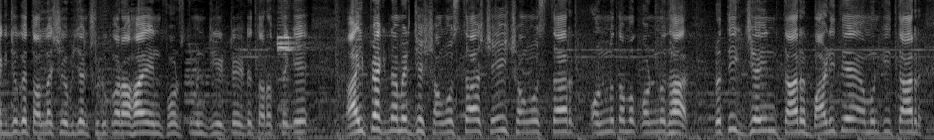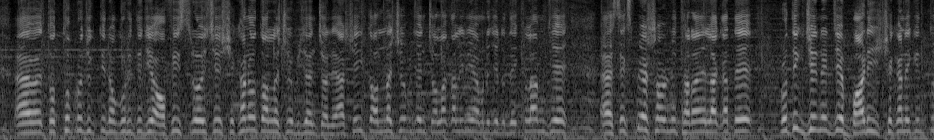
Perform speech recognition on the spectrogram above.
একযোগে তল্লাশি অভিযান শুরু করা হয় এনফোর্সমেন্ট ডিরেক্টরেটের তরফ থেকে। আইপ্যাক নামের যে সংস্থা, সেই সংস্থার অন্যতম কর্ণধার প্রতীক জৈন তার বাড়িতে, এমনকি তার তথ্য প্রযুক্তি নগরীতে যে অফিস রয়েছে, সেখানেও তল্লাশি অভিযান চলে। আর সেই তল্লাশি অভিযান চলাকালীনই আমরা যেটা দেখলাম যে শেক্সপিয়ার সরণি থানা এলাকাতে প্রতীক জৈনের যে বাড়ি, সেখানে কিন্তু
